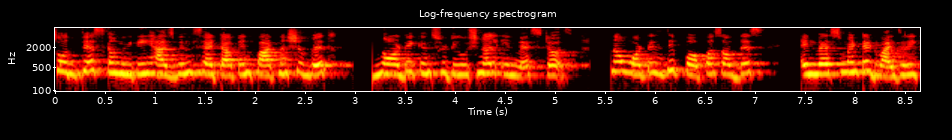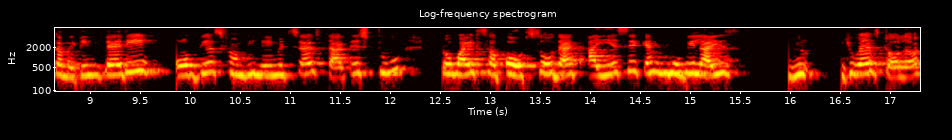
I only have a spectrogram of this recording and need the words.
So this committee has been set up in partnership with Nordic Institutional Investors. Now, what is the purpose of this investment advisory committee very obvious from the name itself that is to provide support so that isa can mobilize us dollar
